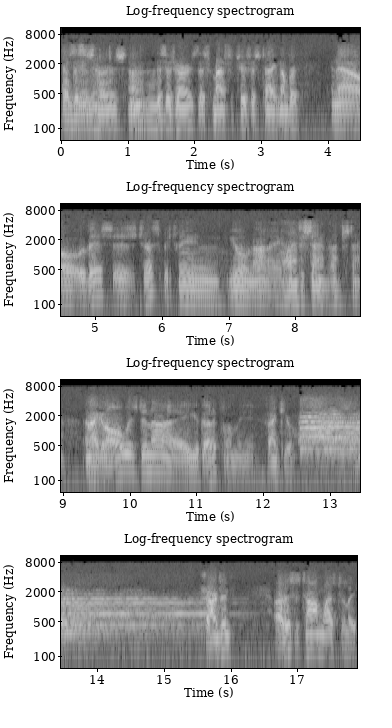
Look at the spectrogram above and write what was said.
And this is hers, huh? Mhm. This is hers, this Massachusetts tag number? Now, this is just between you and I. I understand, I understand. And I can always deny you got it from me. Thank you. Sergeant, uh, this is Tom Westerly.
